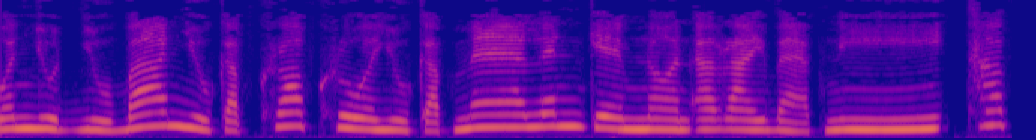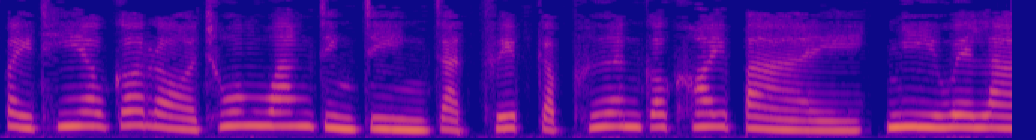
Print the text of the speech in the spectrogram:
วันหยุดอยู่บ้านอยู่กับครอบครัวอยู่กับแม่เล่นเกมนอนอะไรแบบนี้ ถ้าไปเที่ยวก็รอช่วงว่างจริง ๆ จัดทริปกับเพื่อนก็ค่อยไป มีเวลา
